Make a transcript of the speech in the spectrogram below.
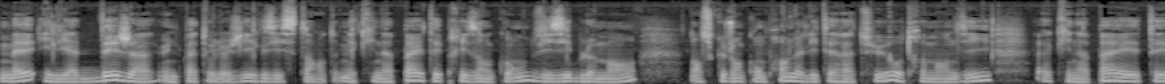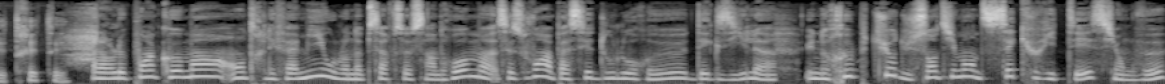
Mais il y a déjà une pathologie existante, mais qui n'a pas été prise en compte visiblement dans ce que j'en comprends de la littérature, autrement dit, euh, qui n'a pas été traitée. Alors le point commun entre les familles où l'on observe ce syndrome, c'est souvent un passé douloureux, d'exil, une rupture du sentiment de sécurité, si on veut,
